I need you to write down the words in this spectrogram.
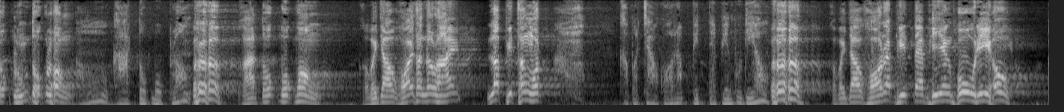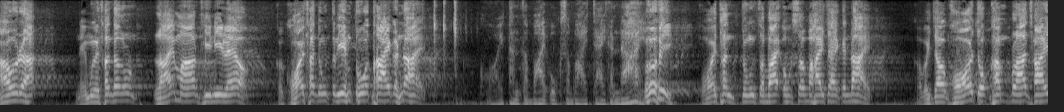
ตกหลุมตกล่องโอ้ขาดตกบกพร่อง เออ ขาดตกบกพร่อง ข้าพเจ้าขอให้ท่านทั้งหลาย รับผิดทั้งหมด ข้าพเจ้าขอรับผิดแต่เพียงผู้เดียว เออข้าพเจ้าขอรับผิดแต่เพียงผู้เดียว เอาละในเมื่อท่านทั้งหลายมาที่นี่แล้ว ก็ขอให้ท่านจงเตรียมตัวตายกันได้ ขอให้ท่านสบายอกสบายใจกันได้ เฮ้ย ขอให้ท่านจงสบายอกสบายใจกันได้ ข้าพเจ้าขอจบคำปลาชัย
